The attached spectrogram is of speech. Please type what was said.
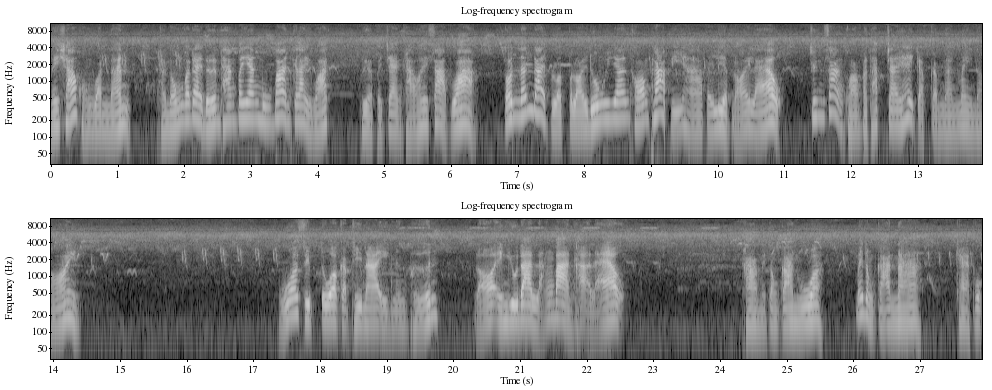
ในเช้าของวันนั้นธนงก็ได้เดินทางไปยังหมู่บ้านใกล้วัด เพื่อไปแจ้งข่าวให้ทราบว่า ตนนั้นได้ปลดปล่อยดวงวิญญาณของพระผีหาไปเรียบร้อยแล้ว จึงสร้างความประทับใจให้กับกำนันไม่น้อยวัวสิบตัวกับทีนาอีกหนึ่งผืน รอเองอยู่ด้านหลังบ้านข้าแล้ว ข้าไม่ต้องการวัว ไม่ต้องการนา แค่พวก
